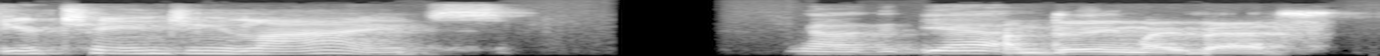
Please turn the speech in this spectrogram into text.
you're changing lives. Yeah, yeah. I'm doing my best.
